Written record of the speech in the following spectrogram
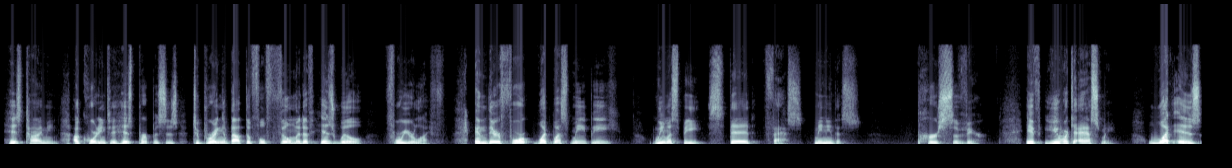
His timing, according to His purposes to bring about the fulfillment of His will for your life. And therefore, what must me be? We must be steadfast, meaning this persevere. If you were to ask me, what is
